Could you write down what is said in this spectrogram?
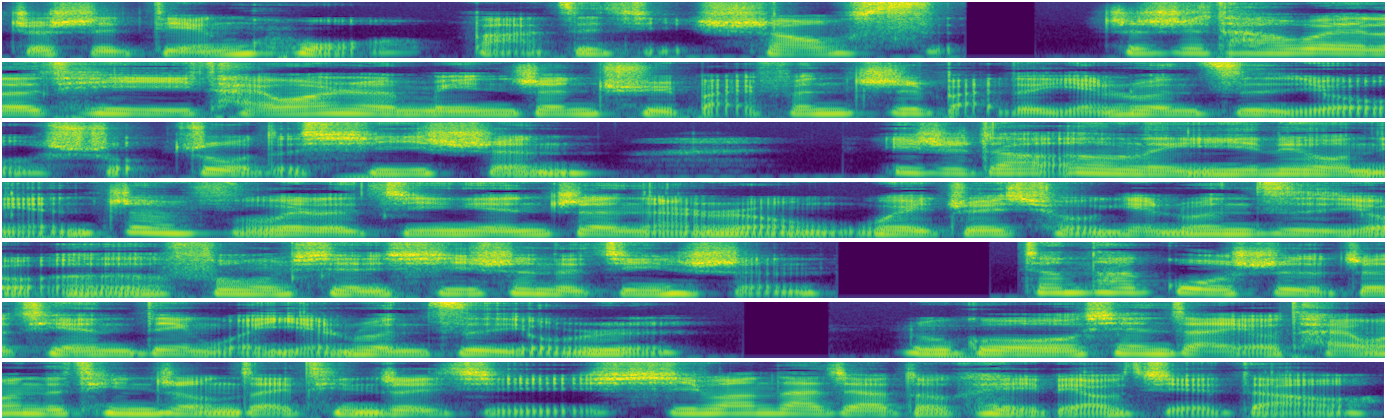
就是点火把自己烧死。这是他为了替台湾人民争取百分之百的言论自由所做的牺牲。一直到二零一六年，政府为了纪念郑南荣为追求言论自由而奉献牺牲的精神，将他过世的这天定为言论自由日。如果现在有台湾的听众在听这集，希望大家都可以了解到，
